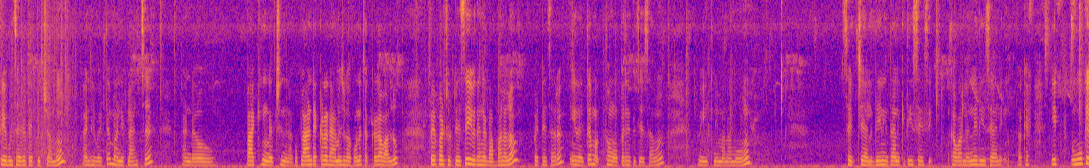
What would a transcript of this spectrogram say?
టేబుల్స్ అయితే తెప్పించాము. అండ్ ఇవైతే మనీ ప్లాంట్స్ అండ్ ప్యాకింగ్ నచ్చింది నాకు. ప్లాంట్ ఎక్కడ డ్యామేజ్ కాకుండా చక్కగా వాళ్ళు పేపర్ చుట్టేసి ఈ విధంగా డబ్బాలలో పెట్టేశారు. ఇదైతే మొత్తం ఓపెన్ అయితే చేసాము వీటిని మనము సెట్ చేయాలి. దేనికి దానికి తీసేసి కవర్లు అన్నీ తీసేయాలి. ఓకే? ఈ ఊకే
